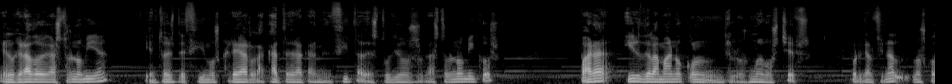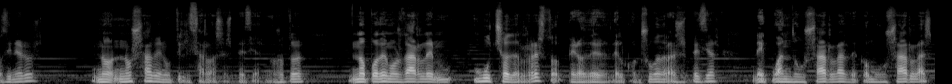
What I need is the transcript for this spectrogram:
el grado de gastronomía y entonces decidimos crear la Cátedra Carmencita de Estudios Gastronómicos para ir de la mano con de los nuevos chefs, porque al final los cocineros no, no saben utilizar las especias. Nosotros no podemos darle mucho del resto, pero del consumo de las especias, de cuándo usarlas, de cómo usarlas,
